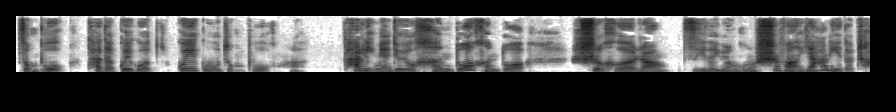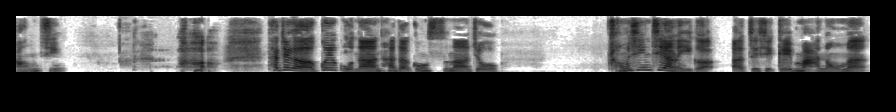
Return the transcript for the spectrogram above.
总部，它的硅谷硅谷总部啊，它里面就有很多很多适合让自己的员工释放压力的场景。好，它这个硅谷呢，它的公司呢就。重新建了一个，呃，这些给码农们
